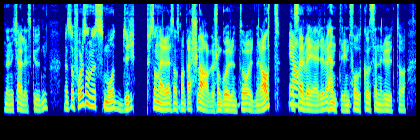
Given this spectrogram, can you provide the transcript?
denne kjærlighetsguden. Men så får du sånne små drypp, sånn, der, sånn som at det er slaver som går rundt og ordner alt. Ja. Og serverer og henter inn folk og sender ut. Og,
